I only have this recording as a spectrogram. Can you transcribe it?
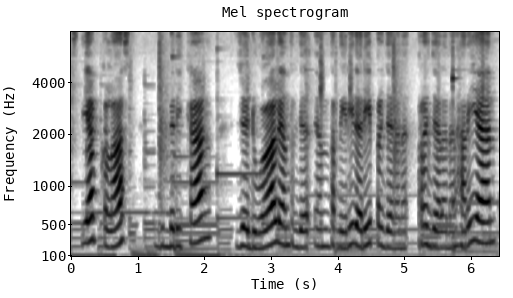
setiap kelas diberikan jadwal yang, yang terdiri dari perjalanan, perjalanan harian,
